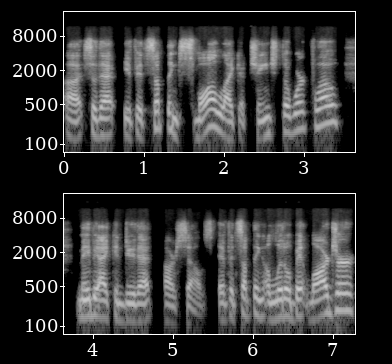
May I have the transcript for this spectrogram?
uh, so that if it's something small like a change to workflow, maybe I can do that ourselves. If it's something a little bit larger,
